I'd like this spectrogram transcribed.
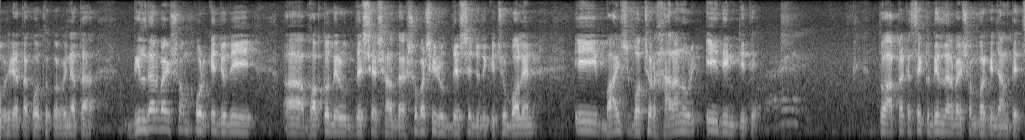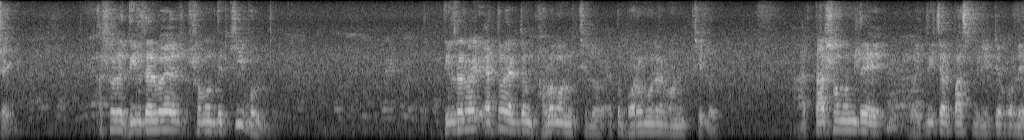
অভিনেতা, কৌতুক অভিনেতা। দিলদার ভাই সম্পর্কে যদি ভক্তদের উদ্দেশ্যে, সারা দেশবাসীর উদ্দেশ্যে যদি কিছু বলেন, এই বাইশ বছর হারানোর এই দিনটিতে। তো আপনার কাছে একটু দিলদার ভাই সম্পর্কে জানতে চাই। আসলে দিলদার ভাইয়ের সম্বন্ধে কি বলব? দিলদার ভাই এত একজন ভালো মানুষ ছিল, এত বড় মনের মানুষ ছিল। আর তার সম্বন্ধে ওই দুই চার পাঁচ মিনিটে বলে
